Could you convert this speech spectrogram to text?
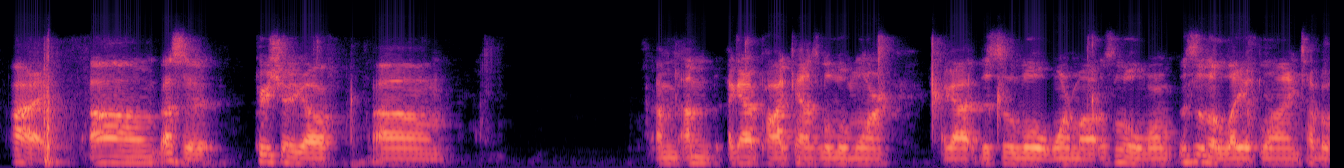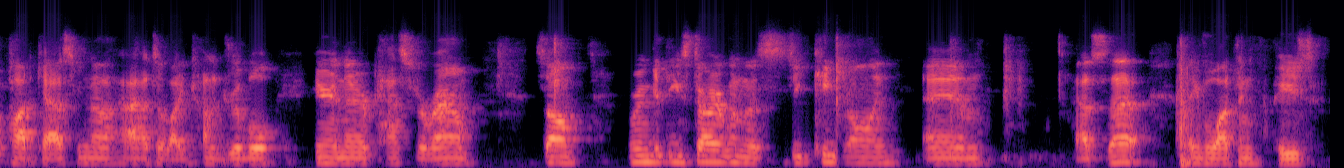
All right, um, that's it. Appreciate y'all. Um, I'm I'm I got a podcast a little bit more. I got this is a little warm up. This is a little warm. This is a layup line type of podcast. You know, I had to like kind of dribble here and there, pass it around. So we're gonna get these started. We're gonna keep rolling, and that's that. Thank you for watching. Peace.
